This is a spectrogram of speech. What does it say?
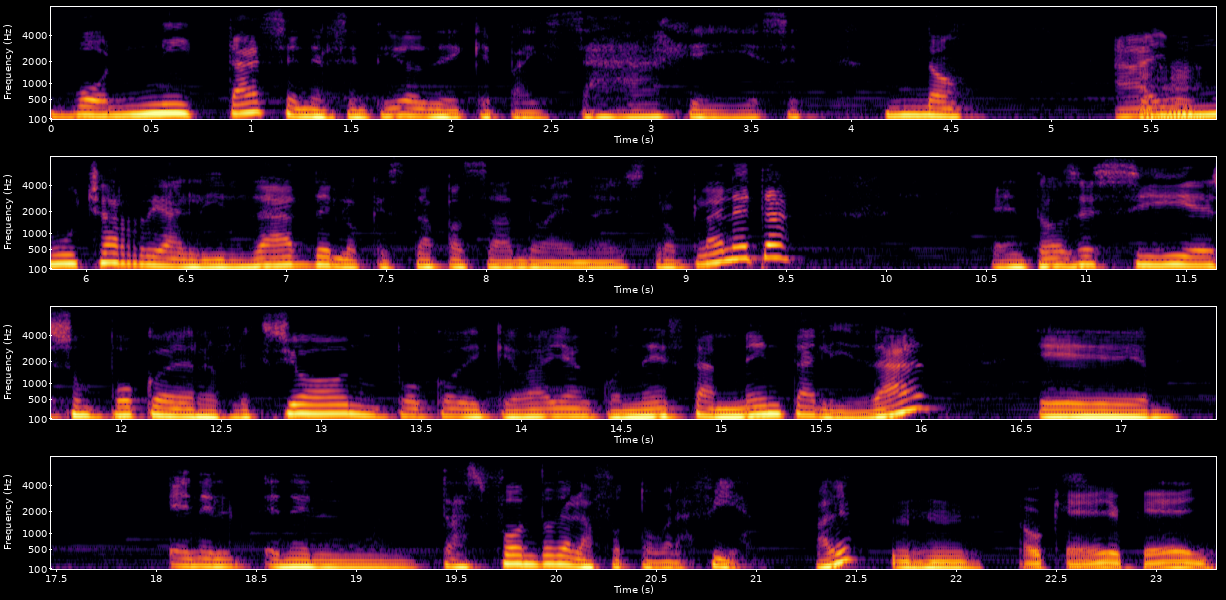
bonitas en el sentido de que paisaje y ese. No. Hay mucha realidad de lo que está pasando en nuestro planeta. Entonces sí es un poco de reflexión, un poco de que vayan con esta mentalidad eh, en, el, en el trasfondo de la fotografía. ¿Vale? Ok, ok.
